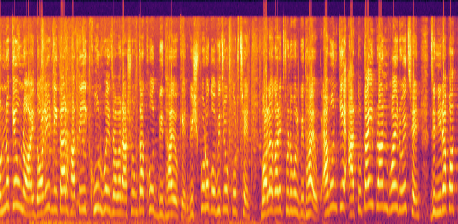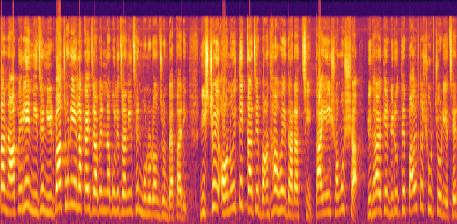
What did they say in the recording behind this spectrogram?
অন্য কেউ নয় দলের নেতার হাতেই খুন হয়ে যাওয়ার আশঙ্কা খোদ বিধায়কের। বিস্ফোরক অভিযোগ করছেন বলাগাড়ের তৃণমূল বিধায়ক। এমনকি এতটাই প্রাণ ভয় রয়েছেন যে নিরাপত্তা না পেলে নিজে নির্বাচনী এলাকায় যাবেন না বলে জানিয়েছেন মনোরঞ্জন ব্যাপারী। নিশ্চয়ই অনৈতিক কাজে বাধা হয়ে দাঁড়াচ্ছি তাই এই সমস্যা বিধায়কের বিরুদ্ধে পাল্টা সুর চড়িয়েছেন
